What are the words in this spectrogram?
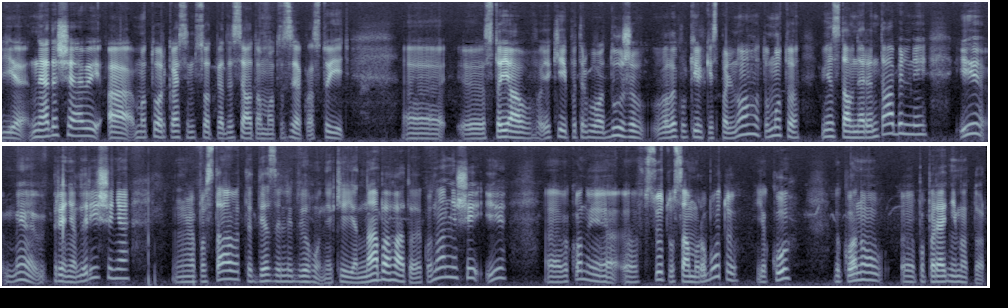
є не дешевий, а мотор К750 мотоцикла стоїть. е, е, Стояв, який потребував дуже велику кількість пального, тому то він став нерентабельний, і ми прийняли рішення поставити дизельний двигун, який є набагато економніший і е, виконує е, всю ту саму роботу, яку виконував е, попередній мотор.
